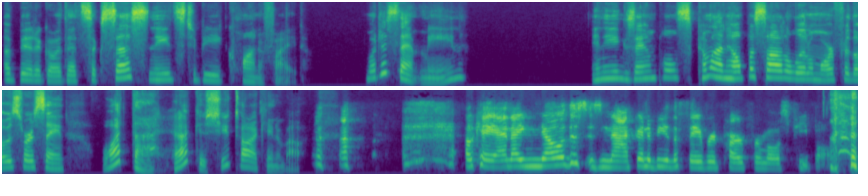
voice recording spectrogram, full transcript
a bit ago that success needs to be quantified. What does that mean? Any examples? Come on, help us out a little more for those who are saying, what the heck is she talking about? okay, and I know this is not going to be the favorite part for most people.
